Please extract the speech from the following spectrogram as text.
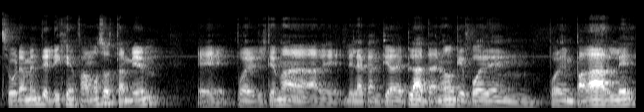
seguramente eligen famosos también eh, por el tema de, la cantidad de plata ¿no? que pueden, pueden pagarle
